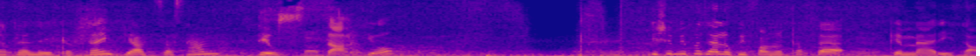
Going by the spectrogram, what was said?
a prendere il caffè in piazza San Eustachio. Dice mio fratello qui fanno il caffè che merita.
